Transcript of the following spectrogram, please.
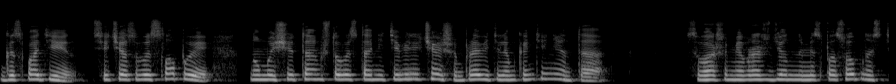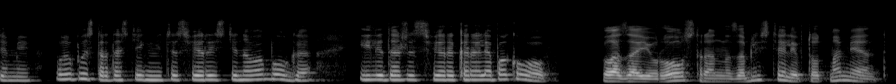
«Господин, сейчас вы слабы, но мы считаем, что вы станете величайшим правителем континента. С вашими врожденными способностями вы быстро достигнете сферы истинного бога или даже сферы короля богов». Глаза Юроу странно заблестели в тот момент.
